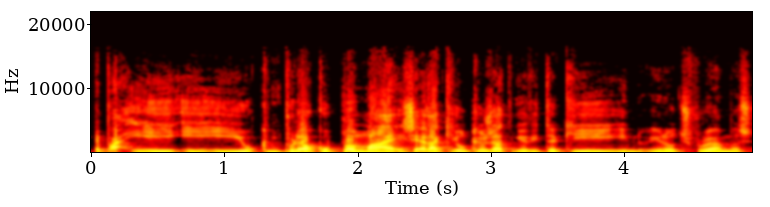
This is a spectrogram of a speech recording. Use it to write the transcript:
Epá, e, e, e, o que me preocupa mais era aquilo que eu já tinha dito aqui e, e noutros programas.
